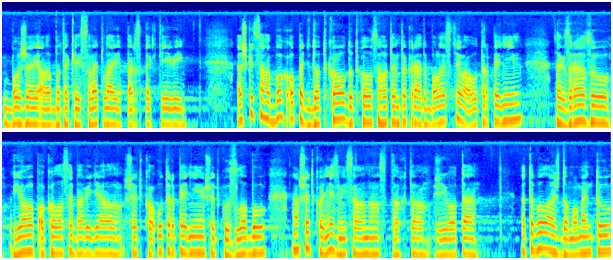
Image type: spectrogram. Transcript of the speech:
božej alebo takej svetlej perspektívy. Až keď sa ho Boh opäť dotkol, dotkol sa ho tentokrát bolesťou a utrpením, tak zrazu Job okolo seba videl všetko utrpenie, všetku zlobu a všetko nezmyselnosť tohto života. A to bolo až do momentu,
